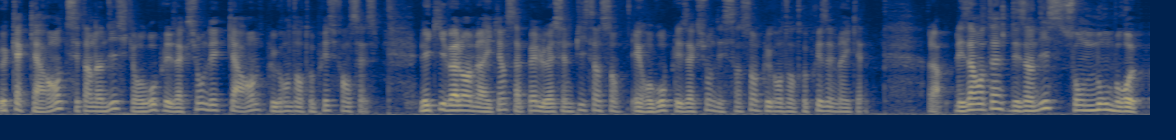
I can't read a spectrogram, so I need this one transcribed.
le CAC 40, c'est un indice qui regroupe les actions des 40 plus grandes entreprises françaises. L'équivalent américain s'appelle le S&P 500 et regroupe les actions des 500 plus grandes entreprises américaines. Alors, les avantages des indices sont nombreux.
